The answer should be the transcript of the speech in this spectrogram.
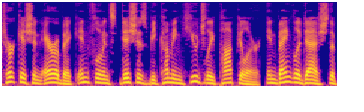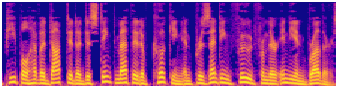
Turkish and Arabic influenced dishes becoming hugely popular. In Bangladesh the people have adopted a distinct method of cooking and presenting food from their Indian brothers.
